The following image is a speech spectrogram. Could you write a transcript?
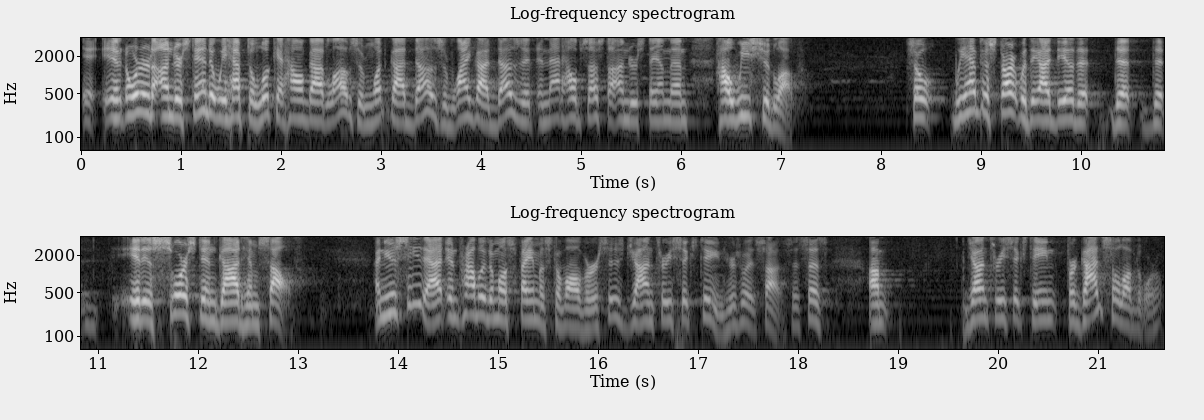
in order to understand it, we have to look at how God loves and what God does and why God does it, and that helps us to understand then how we should love. So, we have to start with the idea that, that, that it is sourced in God Himself. And you see that in probably the most famous of all verses, John 3.16. Here's what it says. It says, um, John 3.16, For God so loved the world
